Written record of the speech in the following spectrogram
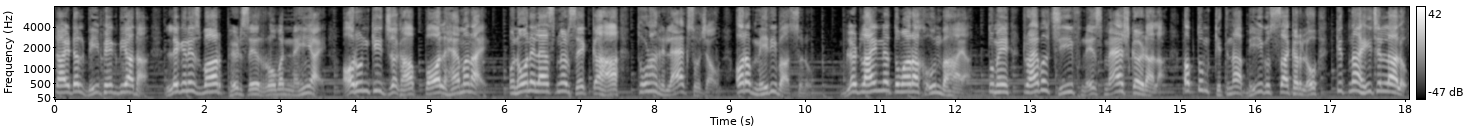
टाइटल भी फेंक दिया था, लेकिन इस बार फिर से रोमन नहीं आए और उनकी जगह पॉल हैमन आए। उन्होंने लेसनर से कहा, थोड़ा रिलैक्स हो जाओ और अब मेरी बात सुनो। ब्लड लाइन ने तुम्हारा खून बहाया, तुम्हें ट्राइबल चीफ ने स्मैश कर डाला। अब तुम कितना भी गुस्सा कर लो, कितना ही चिल्ला लो,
